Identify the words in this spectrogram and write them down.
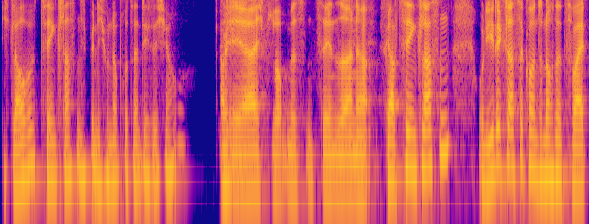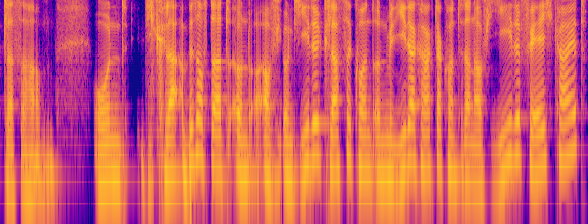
Ich glaube, zehn Klassen, ich bin nicht hundertprozentig sicher. Ich ja, ich glaube, müssten zehn sein, ja. Es gab zehn Klassen und jede Klasse konnte noch eine Zweitklasse haben. Und die Kla bis auf das und auf und jede Klasse konnte und mit jeder Charakter konnte dann auf jede Fähigkeit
